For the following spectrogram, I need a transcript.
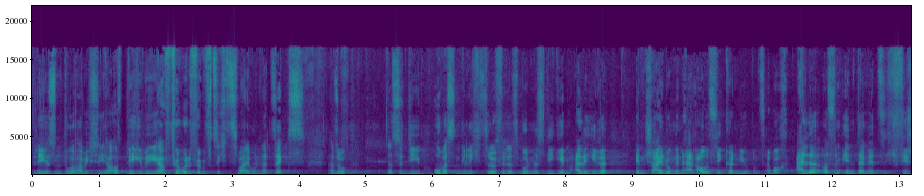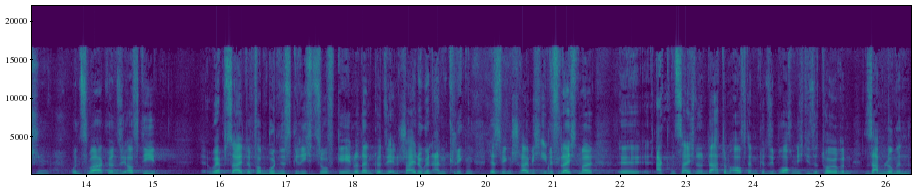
lesen. Wo habe ich sie hier auf? BGBH 55206. Also das sind die obersten Gerichtshöfe des Bundes, die geben alle ihre Entscheidungen heraus. Sie können die übrigens aber auch alle aus dem Internet sich fischen. Und zwar können Sie auf die Webseite vom Bundesgerichtshof gehen und dann können Sie Entscheidungen anklicken. Deswegen schreibe ich Ihnen vielleicht mal äh, Aktenzeichen und Datum auf. Dann können Sie brauchen nicht diese teuren Sammlungen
